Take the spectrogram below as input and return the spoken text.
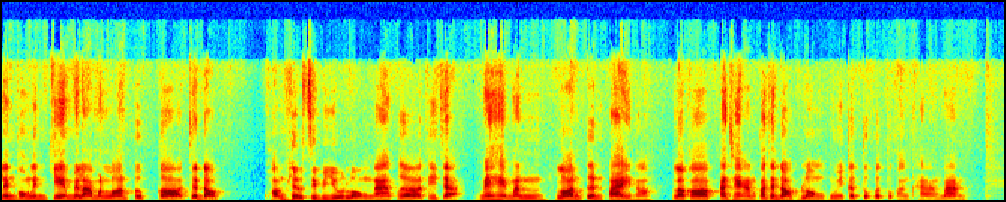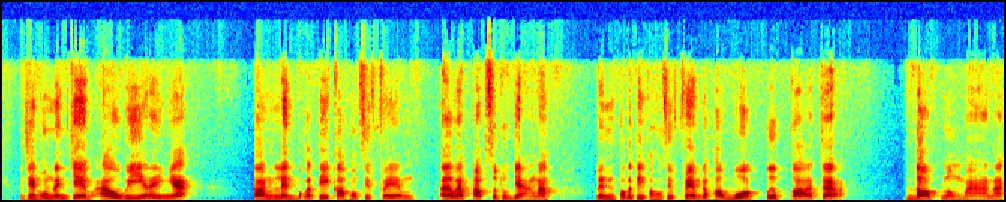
เล่นกงเล่นเกมเวลามันร้อนปุ๊บก็จะดรอปความเร็ว CPU ลงนะ เพื่อที่จะไม่ให้มันร้อนเกินไปเนาะแล้วก็การใช้งานก็จะดรอปลงมีกระตุกกระตุกค้างๆบ้าง อย่างเช่นผมเล่นเกม RV อะไรอย่างเงี้ยตอนเล่นปกติก็ 60 เฟรมเออแบบปรับสุดทุกอย่างเนาะเล่นปกติก็ 60 เฟรมแต่พอบวกปุ๊บก็จะดรอปลงมานะ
